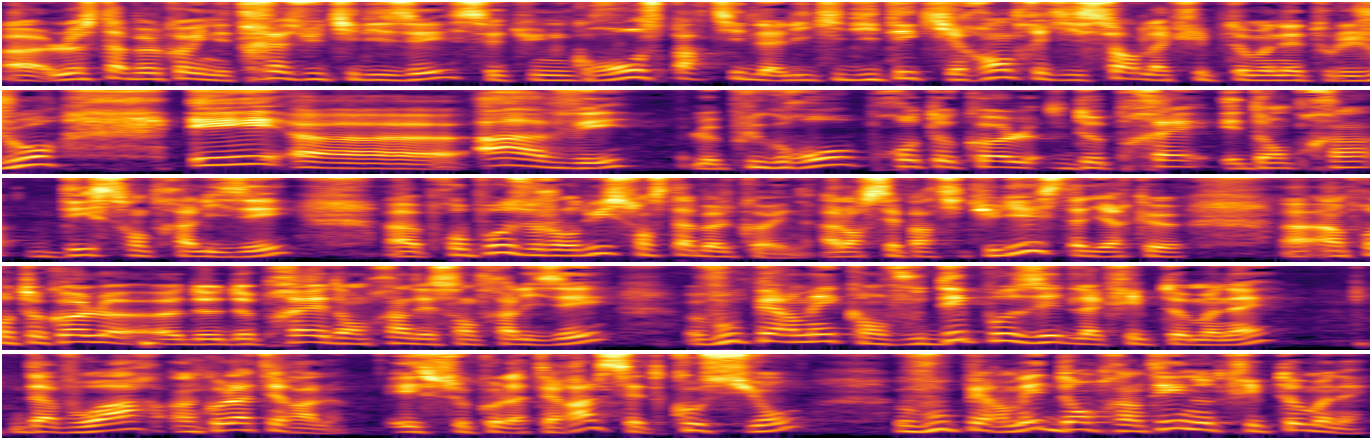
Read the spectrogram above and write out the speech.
Euh, le stablecoin est très utilisé. C'est une grosse partie de la liquidité qui rentre et qui sort de la crypto-monnaie tous les jours. Et euh, AAV, le plus gros protocole de prêt et d'emprunt décentralisé, euh, propose aujourd'hui son stablecoin. Alors c'est particulier, c'est-à-dire que un protocole euh, de, de prêt et d'emprunt décentralisé vous permet, quand vous déposez de la crypto-monnaie, d'avoir un collatéral. Et ce collatéral, cette caution, vous permet d'emprunter une autre crypto-monnaie.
